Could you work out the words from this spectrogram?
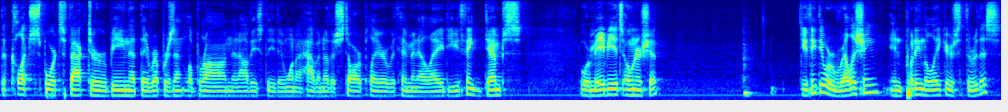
The Klutch Sports factor being that they represent LeBron, and obviously they want to have another star player with him in LA. Do you think Demps, or maybe it's ownership, do you think they were relishing in putting the Lakers through this?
